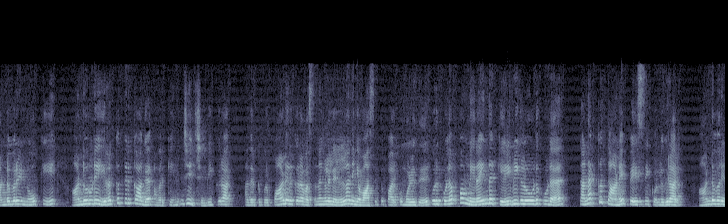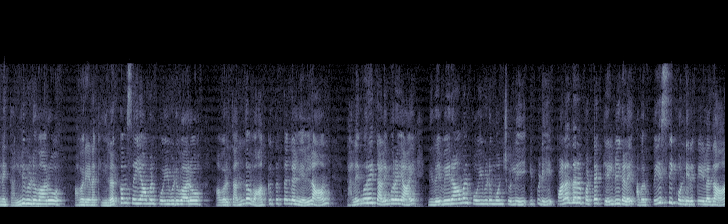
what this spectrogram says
ஆண்டவரை நோக்கி ஆண்டவருடைய இரக்கத்திற்காக அவர் கெஞ்சி செபிக்கிறார் அதற்கு பிற்பாடு இருக்கிற வசனங்களில் எல்லாம் நீங்க வாசித்து பார்க்கும் பொழுது ஒரு குழப்பம் நிறைந்த கேள்விகளோடு கூட தனக்கு தானே பேசி கொள்ளுகிறார். ஆண்டவர் என்னை தள்ளி விடுவாரோ? அவர் எனக்கு இரக்கம் செய்யாமல் போய்விடுவாரோ அவர் தந்த வாக்கு தத்தங்கள் எல்லாம் தலைமுறை தலைமுறையாய் நிறைவேறாமல் போய்விடுமோன்னு சொல்லி இப்படி பலதரப்பட்ட கேள்விகளை அவர் பேசி கொண்டிருக்கையில தான்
